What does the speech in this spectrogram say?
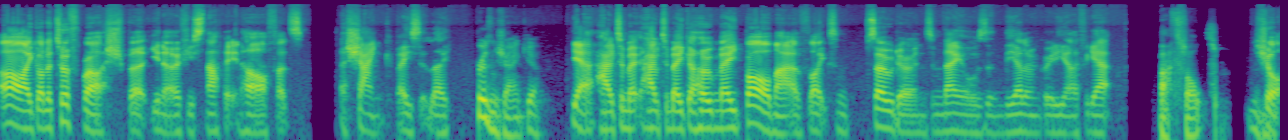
oh, I got a toothbrush, but you know, if you snap it in half, that's a shank, basically. Prison shank, yeah. Yeah, how to make how to make a homemade bomb out of like some soda and some nails and the other ingredient I forget. Bath salts. Mm-hmm. Sure.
